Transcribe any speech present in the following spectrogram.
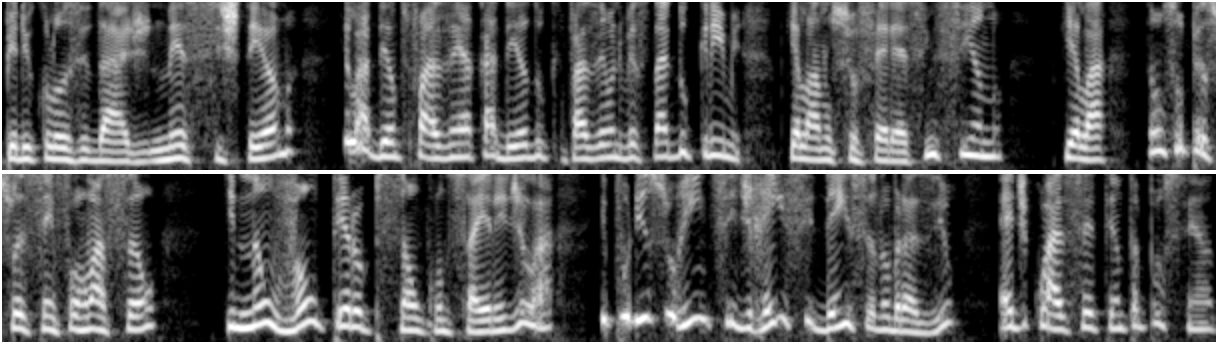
periculosidade nesse sistema e lá dentro fazem a cadeia do fazem a universidade do crime, porque lá não se oferece ensino, porque lá. Então são pessoas sem formação que não vão ter opção quando saírem de lá. E por isso o índice de reincidência no Brasil é de quase 70%.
